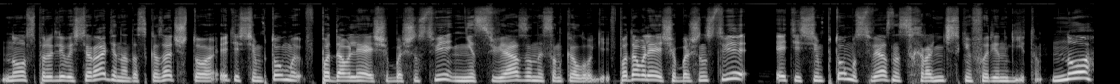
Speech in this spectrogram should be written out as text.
но справедливости ради надо сказать, что эти симптомы в подавляющем большинстве не связаны с онкологией. В подавляющем большинстве эти симптомы связаны с хроническим фарингитом. Но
